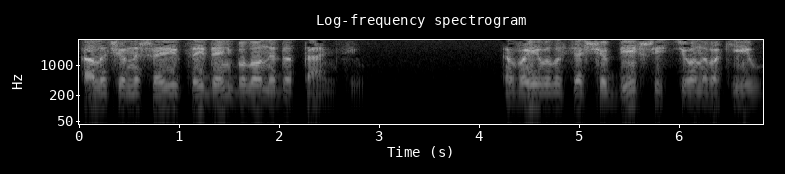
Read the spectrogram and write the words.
Але Чернишеві в цей день було не до танців. Виявилося, що більшість цього новаків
